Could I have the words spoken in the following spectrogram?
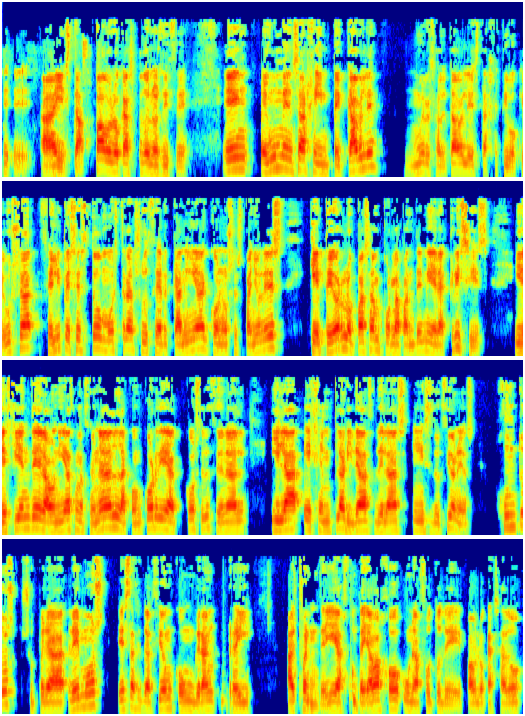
Eh, eh, ahí está. Pablo Casado nos dice, en, en un mensaje impecable, muy resaltable este adjetivo que usa, Felipe VI muestra su cercanía con los españoles que peor lo pasan por la pandemia y la crisis y defiende la unidad nacional, la concordia constitucional y la ejemplaridad de las instituciones. Juntos superaremos esta situación con un gran rey al frente y junto ahí abajo una foto de Pablo Casado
